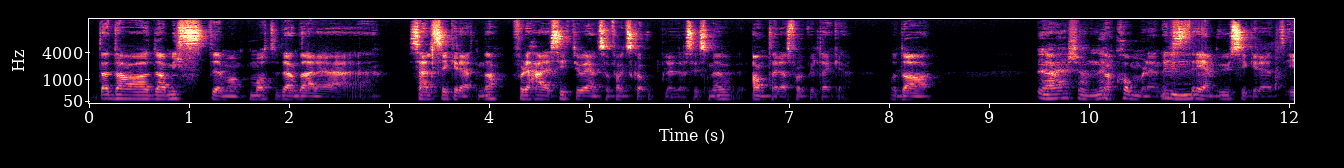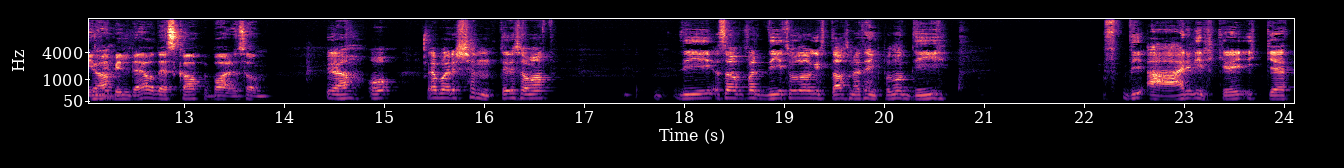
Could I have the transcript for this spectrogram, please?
Da, da, da mister man på en måte den der eh, selvsikkerheten, da. For her sitter jo en som faktisk har opplevd rasisme, antar jeg at folk vil tenke. Og da, Ja, jeg skjønner. da kommer det en ekstrem usikkerhet inn Ja. i bildet, og det skaper bare sånn Ja, og jeg bare skjønte liksom at de, altså for de to gutta som jeg tenker på nå, de De er virkelig ikke et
